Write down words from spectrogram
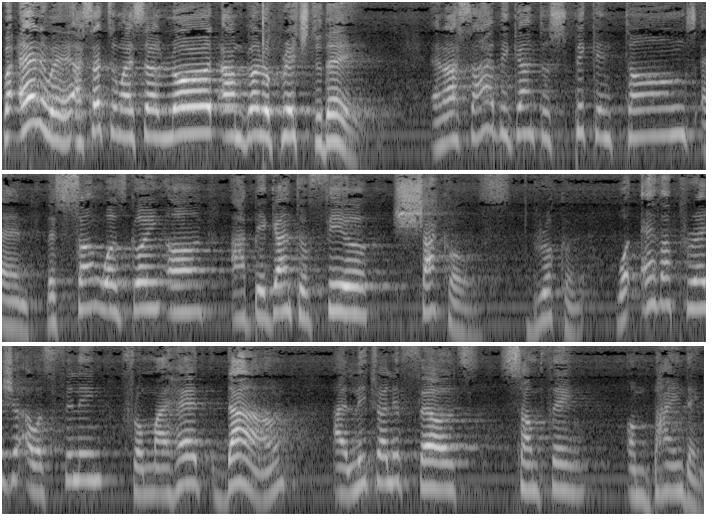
But anyway, I said to myself, Lord, I'm going to preach today. And as I began to speak in tongues and the song was going on, I began to feel shackles broken. Whatever pressure I was feeling from my head down, I literally felt something unbinding.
